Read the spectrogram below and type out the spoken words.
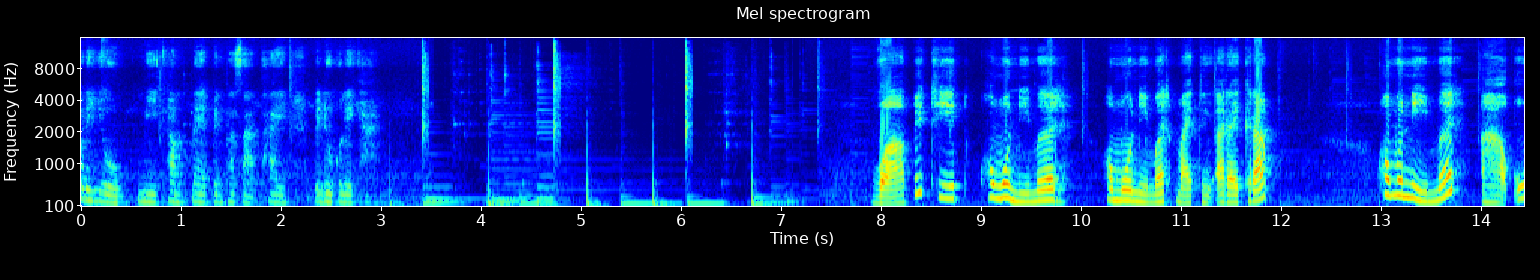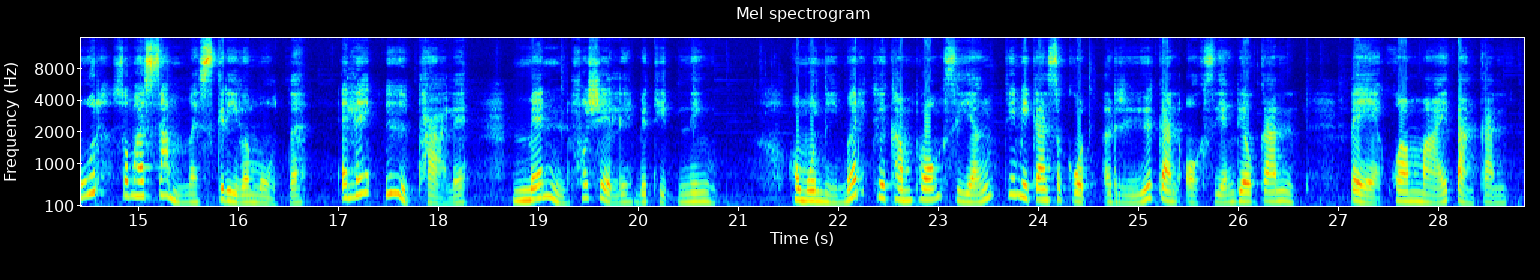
ประโยค มีคำแปลเป็นภาษาไทยไปดูกันเลยค่ะ Vad betyder homonymer? Homonymer หมายถึงอะไรครับ Homonymer är ord som har samma skrivemåte eller uttale men forskjellig betydning Homonymer คือคำพ้องเสียงที่มีการสะกดหรือการออกเสียงเดียวกัน แต่ความหมายต่างกัน ไป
